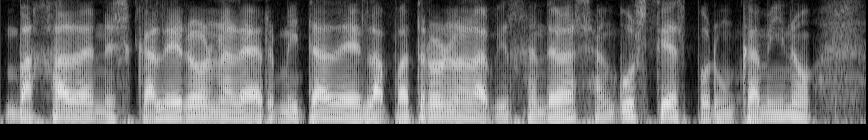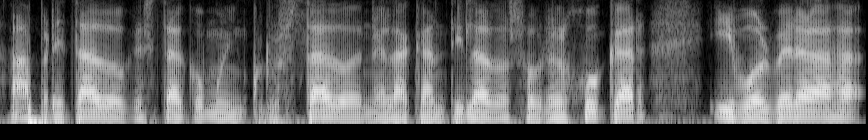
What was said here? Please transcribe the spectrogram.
bajada en escalerón a la ermita de la patrona, la Virgen de las Angustias, por un camino apretado que está como incrustado en el acantilado sobre el Júcar y volver a,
